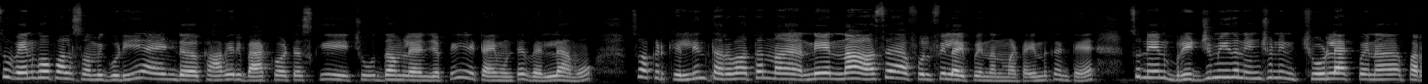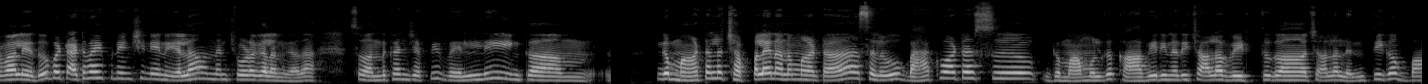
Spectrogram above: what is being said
సో వేణుగోపాల స్వామి గుడి అండ్ కావేరి బ్యాక్ వాటర్స్కి చూద్దాంలే అని చెప్పి టైం ఉంటే వెళ్ళాము. సో అక్కడికి వెళ్ళిన తర్వాత తర్వాత నా నేను నా ఆశ ఫుల్ఫిల్ అయిపోయింది అనమాట ఎందుకంటే సో నేను బ్రిడ్జ్ మీద నుంచి నేను చూడలేకపోయినా పర్వాలేదు బట్ అటువైపు నుంచి నేను ఎలా ఉందని చూడగలను కదా. సో అందుకని చెప్పి వెళ్ళి ఇంకా ఇంకా మాటల్లో చెప్పలేను అన్నమాట అసలు బ్యాక్ వాటర్స్ ఇంకా మామూలుగా కావేరి నది చాలా విడ్తుగా చాలా లెంతీగా బా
